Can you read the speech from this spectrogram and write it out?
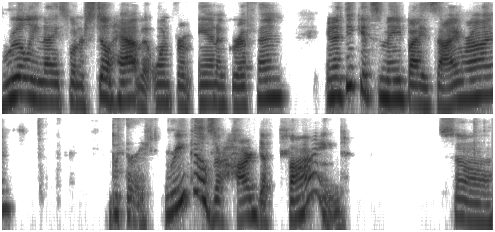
really nice one, or still have it, one from Anna Griffin. And I think it's made by Xyron. But the refills are hard to find. So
